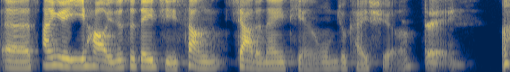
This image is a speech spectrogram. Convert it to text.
呃三月一号，也就是这一集上架的那一天，我们就开学了。对啊，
